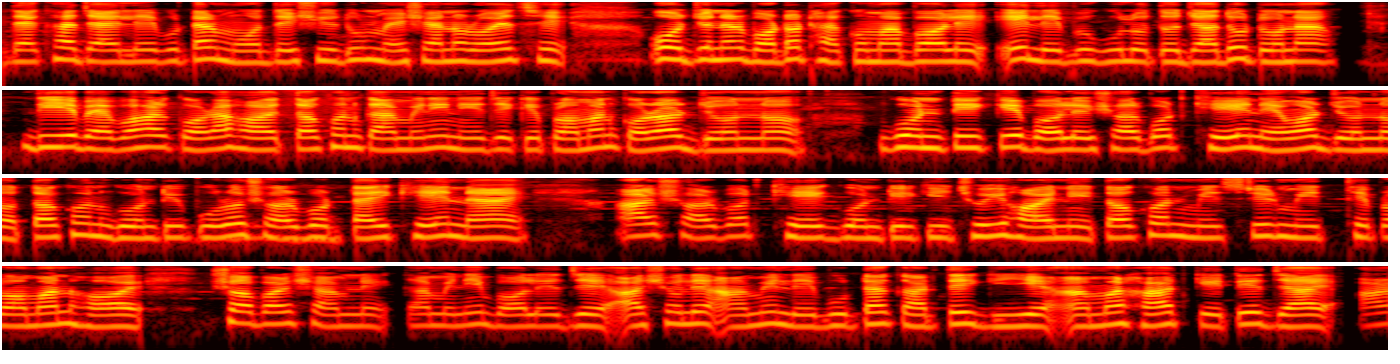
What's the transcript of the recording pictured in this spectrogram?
দেখা যায় লেবুটার মধ্যে সিঁদুর মেশানো রয়েছে। অর্জুনের বড় ঠাকুমা বলে এই লেবুগুলো তো জাদু টোনা। দিয়ে ব্যবহার করা হয় তখন কামিনী নিজেকে প্রমাণ করার জন্য। ঘন্টিকে বলে, শরবত খেয়ে নেওয়ার জন্য। তখন ঘন্টি পুরো শরবতটাই খেয়ে নেয়। আর শরবত খেয়ে গন্টির কিছুই হয়নি। তখন মিষ্টির মিথ্যে প্রমাণ হয় সবার সামনে। কামিনী বলে যে, আসলে আমি লেবুটা কাটতে গিয়ে আমার হাত কেটে যায় আর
